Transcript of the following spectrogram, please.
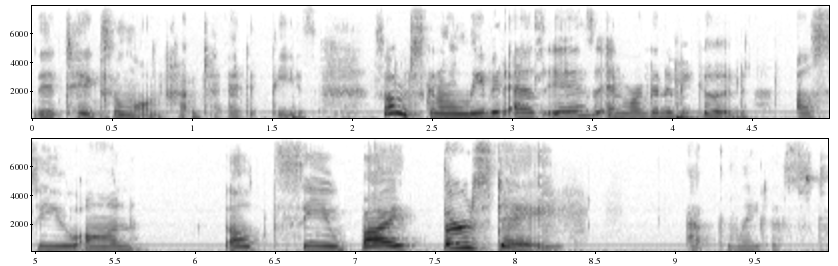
it takes a long time to edit these. So I'm just going to leave it as is, and we're going to be good. I'll see you on, I'll see you by Thursday at the latest.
